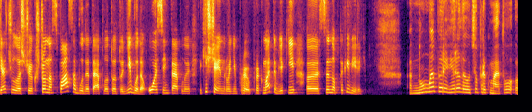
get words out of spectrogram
Я чула, що якщо на Спаса буде тепло, то тоді буде осінь теплою. Які ще є народні при- прикмети, в які е, синоптики вірять? Ну, ми перевірили оцю прикмету е,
